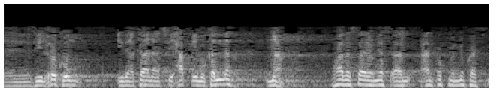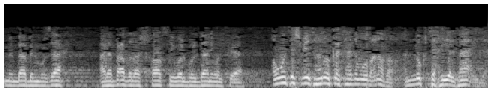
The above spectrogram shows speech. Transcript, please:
آه، في الحكم إذا كانت في حق مكلف. نعم. وهذا سائل يسأل عن حكم النكت من باب المزاح على بعض الأشخاص والبلدان والفئات. أول تسميتها نكت هذا موضوع نظر. النكتة هي الفائدة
